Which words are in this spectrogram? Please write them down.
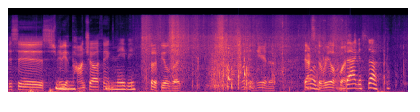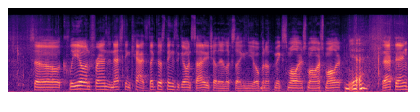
this is maybe a poncho, I think. Maybe. That's what it feels like. What's in here, though? That's Oh, the real question. Bag of stuff. So Cleo and friends nesting cats. It's like those things that go inside of each other. It looks like, and you open up, make smaller and smaller and smaller. Yeah. That thing.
